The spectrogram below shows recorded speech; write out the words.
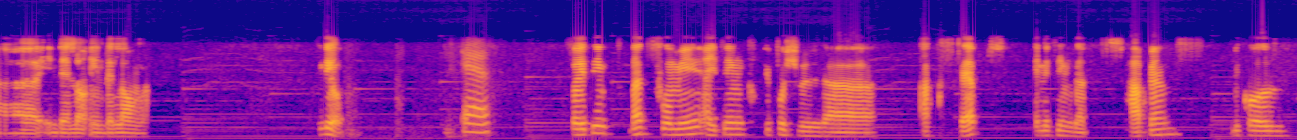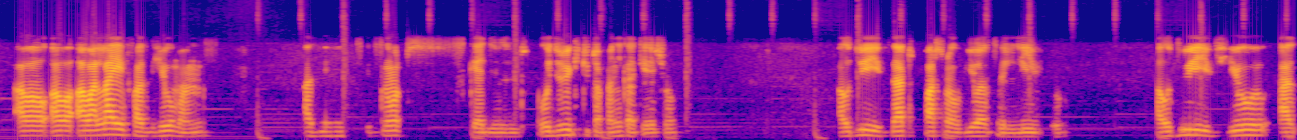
uh, in the long in the long. Ndio. Yes. So I think that's for me. I think people should uh, accept anything that happens because our our our life as humans, as in it's, it's not scheduled. Hujui kitu itafanyika kesho. Haujui if that partner of yours will leave you. Haujui if you uh,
